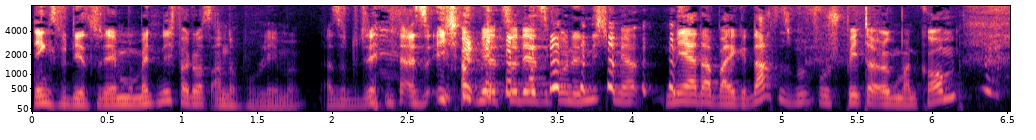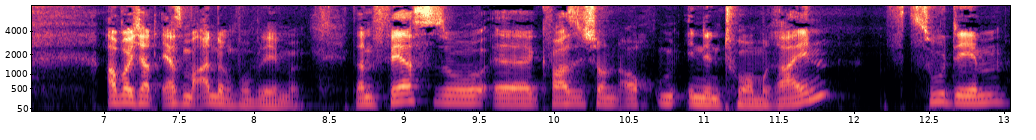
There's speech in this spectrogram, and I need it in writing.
Denkst du dir zu dem Moment nicht, weil du hast andere Probleme. Also, du, also ich habe mir zu der Sekunde nicht mehr mehr dabei gedacht. Das wird wohl später irgendwann kommen. Aber ich hatte erstmal andere Probleme. Dann fährst du äh, quasi schon auch in den Turm rein zu dem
